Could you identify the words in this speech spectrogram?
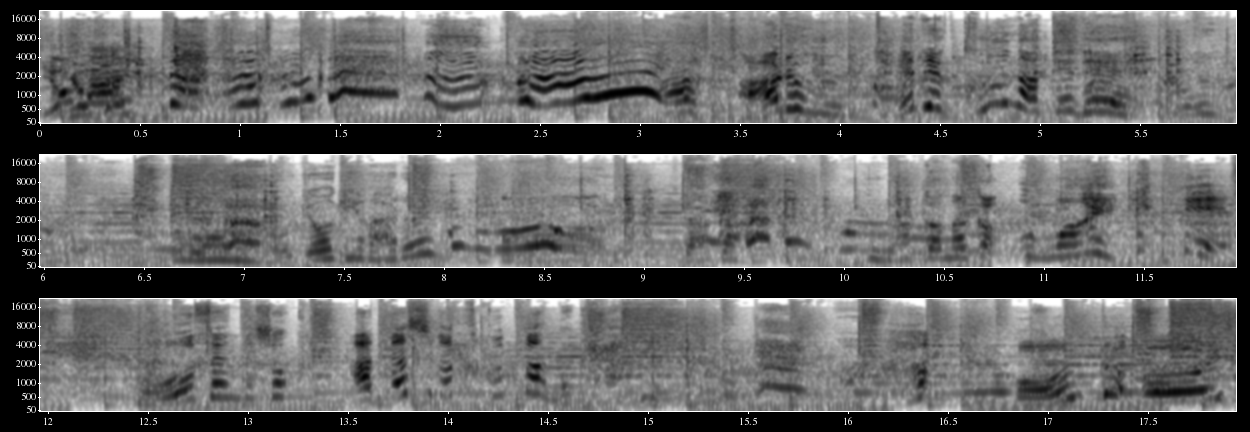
い。了解。あアルフ手で食うな手でもうお行儀悪いだがなかなかうまい。当然でしょ。私が作ったんだから。ほんとおいし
